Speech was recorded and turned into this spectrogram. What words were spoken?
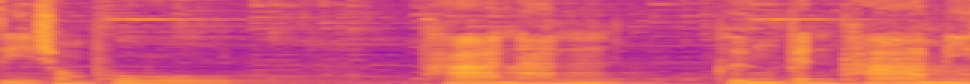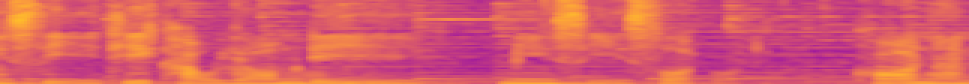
สีชมพู ผ้านั้นพึงเป็นผ้ามีสีที่เขาย้อมดี มีสีสด ข้อนั้น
